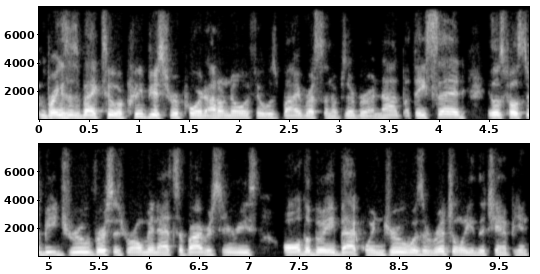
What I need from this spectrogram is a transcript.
brings us back to a previous report. I don't know if it was by Wrestling Observer or not, but they said it was supposed to be Drew versus Roman at Survivor Series all the way back when Drew was originally the champion.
